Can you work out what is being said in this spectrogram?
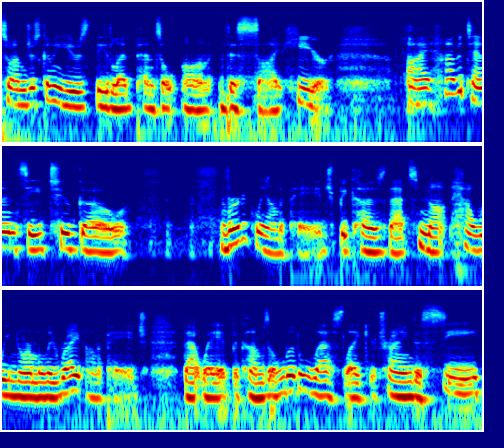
So I'm just going to use the lead pencil on this side here. I have a tendency to go vertically on the page because that's not how we normally write on a page. That way it becomes a little less like you're trying to see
